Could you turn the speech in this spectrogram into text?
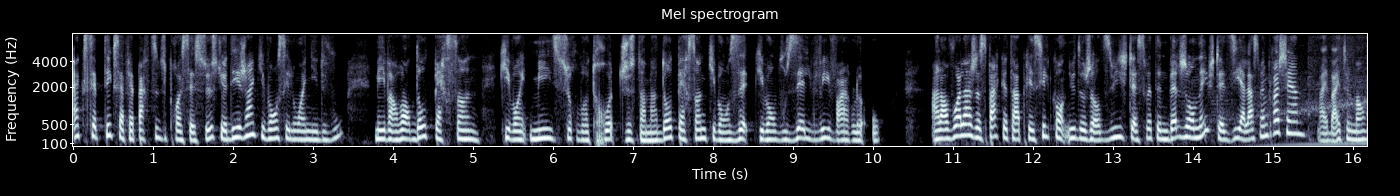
Acceptez que ça fait partie du processus. Il y a des gens qui vont s'éloigner de vous, mais il va y avoir d'autres personnes qui vont être mises sur votre route, justement, d'autres personnes qui vont vous élever vers le haut. Alors voilà, j'espère que tu as apprécié le contenu d'aujourd'hui. Je te souhaite une belle journée. Je te dis à la semaine prochaine. Bye bye tout le monde.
